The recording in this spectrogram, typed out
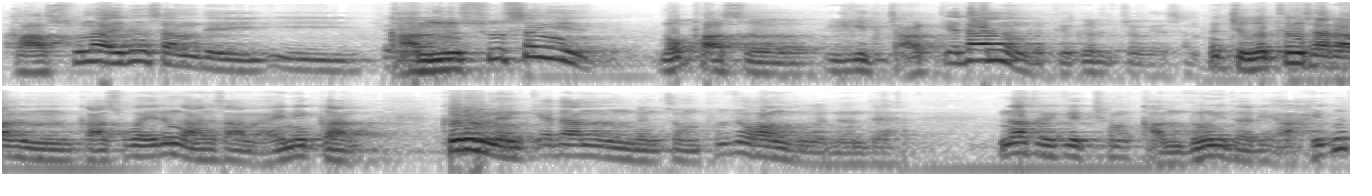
가수나 이런 사람들이 이 감수성이 높아서 이게 잘 깨닫는 것 같아요. 그런 쪽에서는. 저 같은 사람, 가수가 이런 거 하는 사람 아니니까 그러면 깨닫는 건 좀 부족한 거겠는데 나도 이게 참 감동이다. 아, 이거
